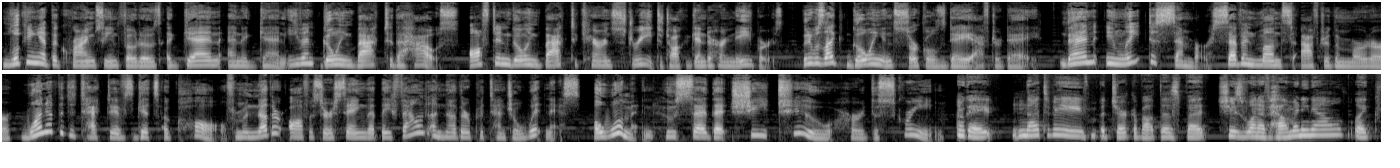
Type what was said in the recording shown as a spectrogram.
looking at the crime scene photos again and again, even going back to the house, often going back to Karen's street to talk again to her neighbors. But it was like going in circles day after day. Then, in late December, seven months after the murder, one of the detectives gets a call from another officer saying that they found another potential witness, a woman who said that she too heard the scream. Okay, not to be a jerk about this, but she's one of how many now? Like,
